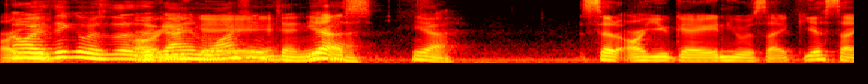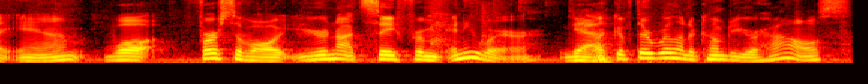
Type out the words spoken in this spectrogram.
"Are oh, I think it was the, the guy in gay?" Washington. Yeah. Yes. Yeah. Said, "Are you gay?" And he was like, "Yes, I am." Well, first of all, you're not safe from anywhere. Yeah. Like if they're willing to come to your house,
